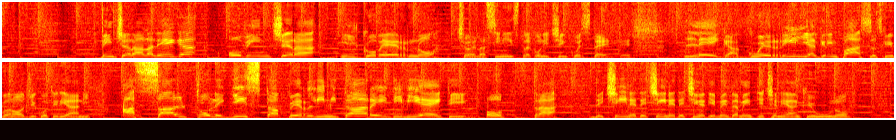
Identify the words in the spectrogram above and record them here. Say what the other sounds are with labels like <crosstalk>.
Vincerà la Lega o vincerà il governo, cioè la sinistra con i 5 Stelle? Lega, guerriglia il Green Pass, scrivono oggi i quotidiani assalto leghista per limitare i divieti. Oh, tra decine e decine e decine di emendamenti ce n'è anche uno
